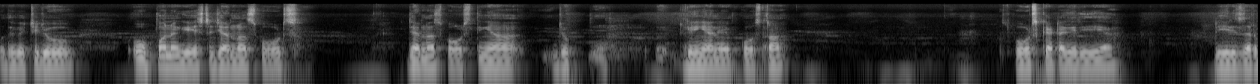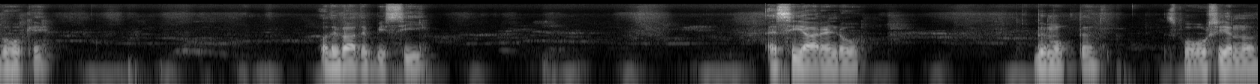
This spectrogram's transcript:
ਉਹਦੇ ਵਿੱਚ ਜੋ open against general sports general sports ਦੀਆਂ ਜੋ ਗਈਆਂ ਨੇ ਪੋਸਟਾਂ ਸਪੋਰਟਸ ਕੈਟਾਗਰੀ ਦੀਆਂ ਡੀ ਰਿਜ਼ਰਵ ਹੋ ਕੇ। ਉਹਦੇ ਬਾਅਦ BC SC R and O ਵਿਮੁਕਤ ਸਪੋਰਟਸ ਜਰਨਲ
